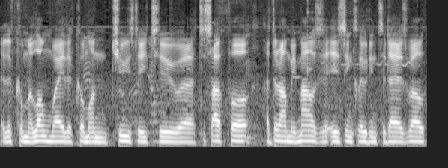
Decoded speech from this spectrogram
They've come a long way. They've come on Tuesday to uh, to Southport. I don't know how many miles it is, including today as well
